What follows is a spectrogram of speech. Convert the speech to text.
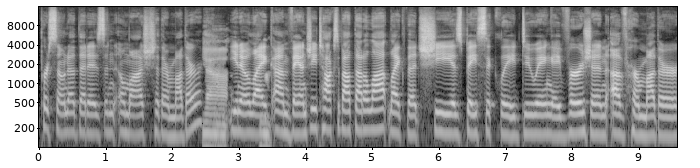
persona that is an homage to their mother. yeah. You know, like um, Vanjie talks about that a lot, like that she is basically doing a version of her mother.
